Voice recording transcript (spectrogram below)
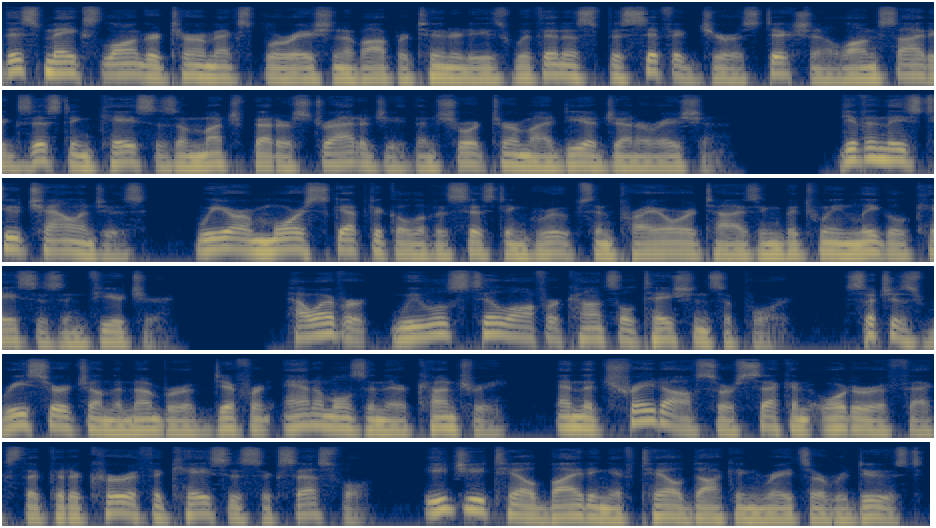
This makes longer term exploration of opportunities within a specific jurisdiction alongside existing cases a much better strategy than short term idea generation. Given these two challenges, we are more skeptical of assisting groups in prioritizing between legal cases in future. However, we will still offer consultation support, such as research on the number of different animals in their country, and the trade offs or second order effects that could occur if the case is successful, e.g., tail biting if tail docking rates are reduced,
